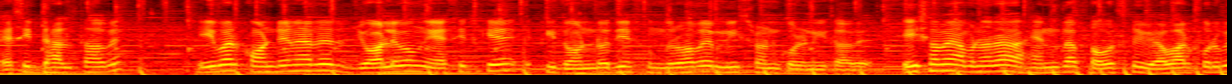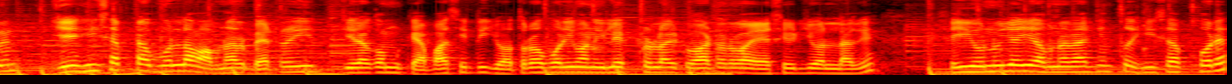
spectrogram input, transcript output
অ্যাসিড ঢালতে হবে। এইবার কন্টেনারের জল এবং অ্যাসিডকে একটি দণ্ড দিয়ে সুন্দরভাবে মিশ্রণ করে নিতে হবে। এই সময় আপনারা হ্যান্ড গ্লাভস অবশ্যই ব্যবহার করবেন। যে হিসাবটা বললাম, আপনার ব্যাটারি যেরকম ক্যাপাসিটি যতটা পরিমাণ ইলেকট্রোলাইট ওয়াটার বা অ্যাসিড জল লাগে, সেই অনুযায়ী আপনারা কিন্তু হিসাব করে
